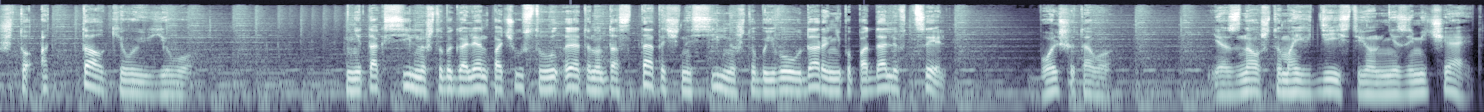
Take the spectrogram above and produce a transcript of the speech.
что отталкиваю его. Не так сильно, чтобы Гален почувствовал это, но достаточно сильно, чтобы его удары не попадали в цель. Больше того, я знал, что моих действий он не замечает.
